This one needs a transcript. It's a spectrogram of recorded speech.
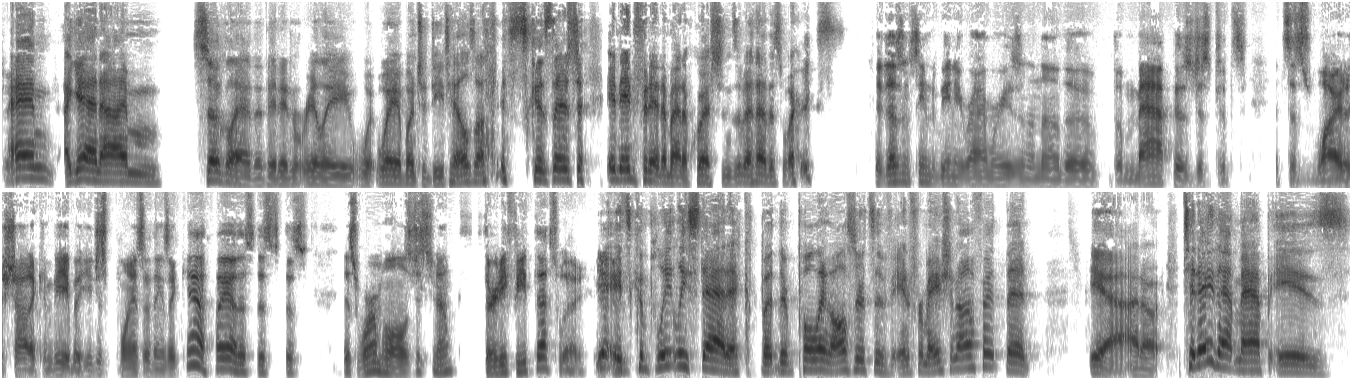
Yeah. And again, I'm so glad that they didn't really w- weigh a bunch of details on this because there's an infinite amount of questions about how this works. It doesn't seem to be any rhyme or reason, and the, the the map is just it's it's as wide a shot it can be. But he just points at things like, yeah, oh yeah, this this this this wormhole is just you know thirty feet this way. Yeah, it's completely static, but they're pulling all sorts of information off it that, yeah, I don't. Today, that map is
